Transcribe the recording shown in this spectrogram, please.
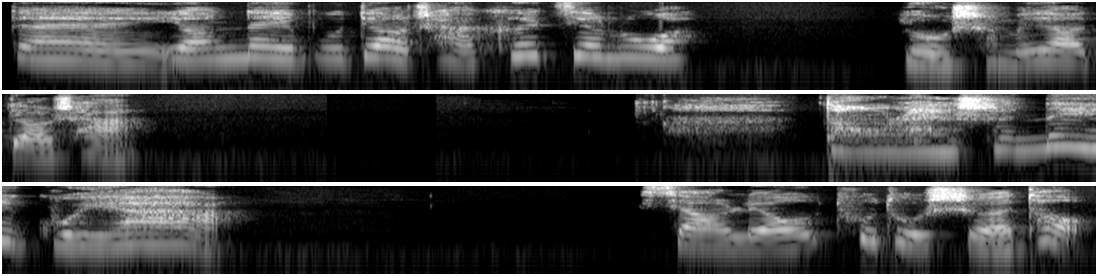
但要内部调查科介入，有什么要调查？当然是内鬼啊！小刘吐吐舌头。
